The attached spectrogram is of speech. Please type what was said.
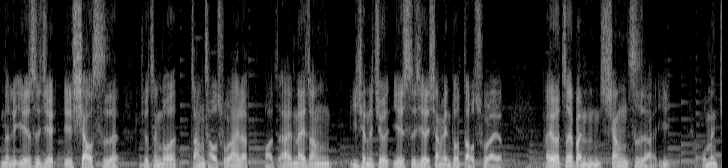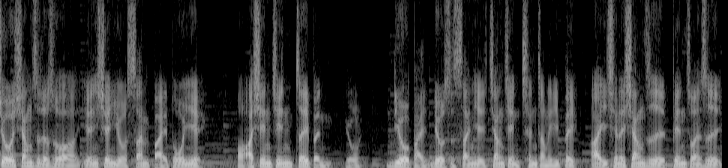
那个夜世界也消失了，就整个长草出来了哦。在那张以前的旧夜世界的相片都找出来了。还有这本乡志啊，一我们旧乡志的时候，原先有三百多页。哦，啊，现今这一本有六百六十三页，将近成长了一倍。啊，以前的箱子编撰是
